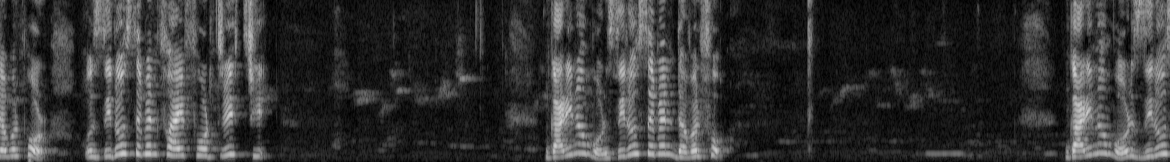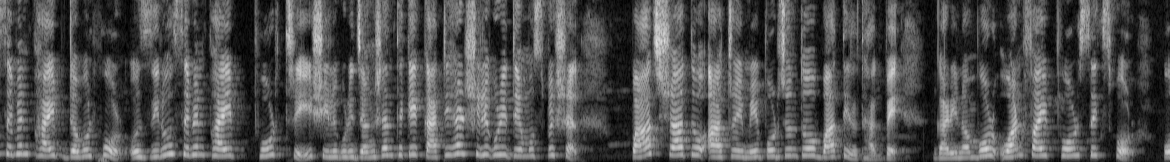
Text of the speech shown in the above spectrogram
double four ও zero seven five four three three গাড়ি number zero seven double four, গাড়ি number zero seven five double four ও zero seven five four three Siliguri junction থেকে কাটিহার শিলিগুড়ি ডেমো স্পেশাল পাঁচ, সাত ও আটই মে পর্যন্ত বাতিল থাকবে। গাড়ি number one five four six four ও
